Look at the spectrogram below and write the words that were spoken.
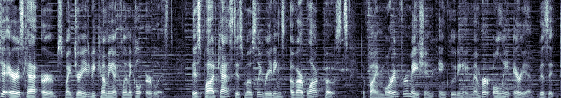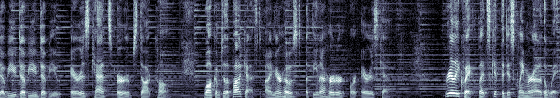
to Arizkatt Herbs, my journey to becoming a clinical herbalist. This podcast is mostly readings of our blog posts. To find more information, including a member only area, visit www.arizkattsherbs.com. Welcome to the podcast. I'm your host, Athena Herder, or Arizkatt. Really quick, let's get the disclaimer out of the way.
